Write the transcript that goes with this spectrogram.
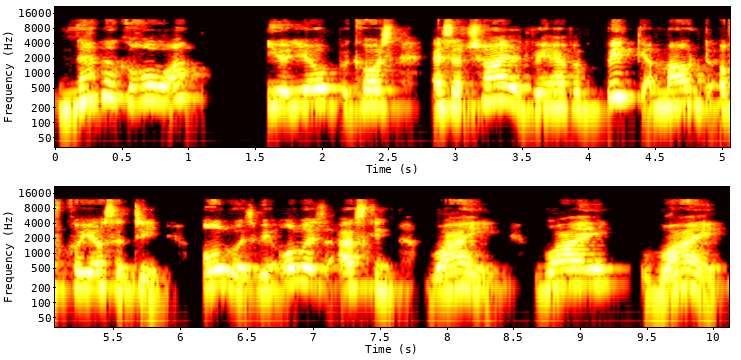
never grow up you know because as a child we have a big amount of curiosity. Always we're always asking why why why?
